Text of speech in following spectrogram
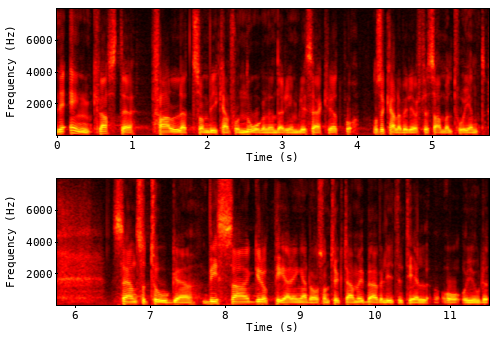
det enklaste fallet som vi kan få någorlunda rimlig säkerhet på. Och så kallar vi det för SAML 2 int. Sen så tog eh, vissa grupperingar då som tyckte att vi behöver lite till och, och gjorde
